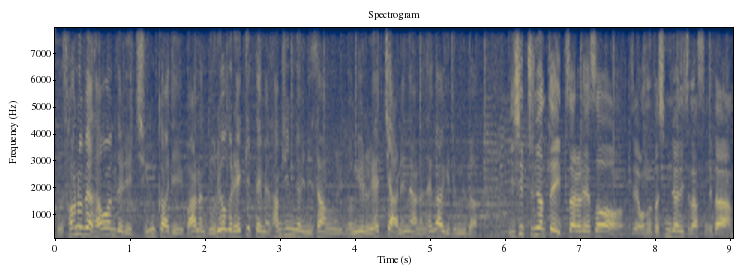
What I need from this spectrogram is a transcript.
그 선후배 사원들이 지금까지 많은 노력을 했기 때문에 30년 이상을 영위를 했지 않았냐는 생각이 듭니다. 20주년 때 입사를 해서 이제 어느덧 10년이 지났습니다.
